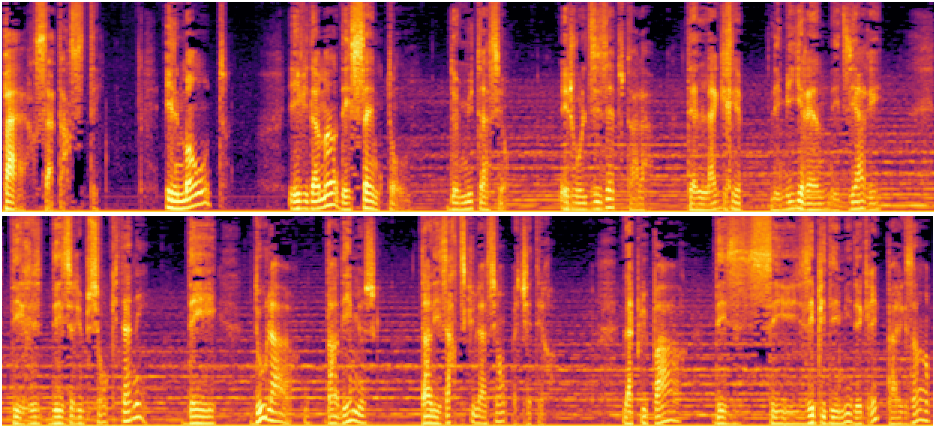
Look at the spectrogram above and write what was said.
perd sa densité, il monte évidemment des symptômes de mutation. Et je vous le disais tout à l'heure, tels la grippe, les migraines, les diarrhées, des, des éruptions cutanées, des douleurs dans des muscles, dans les articulations, etc. La plupart de ces épidémies de grippe, par exemple,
